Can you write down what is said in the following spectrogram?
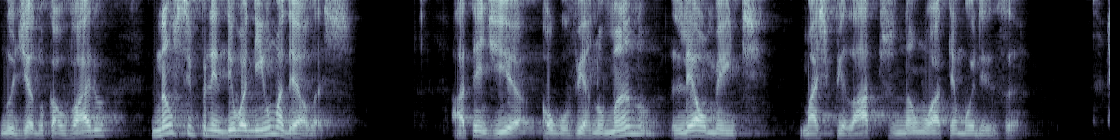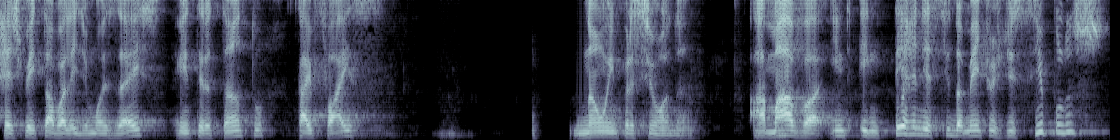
no dia do Calvário, não se prendeu a nenhuma delas. Atendia ao governo humano lealmente, mas Pilatos não o atemoriza. Respeitava a lei de Moisés, entretanto, Caifás não impressiona. Amava enternecidamente os discípulos,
